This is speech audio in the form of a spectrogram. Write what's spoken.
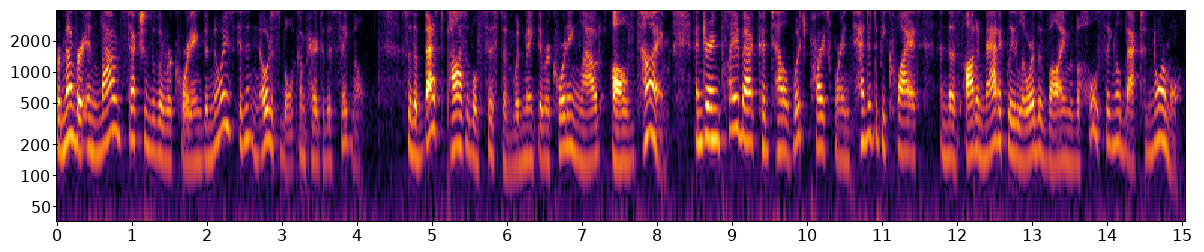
Remember, in loud sections of a recording, the noise isn't noticeable compared to the signal. So the best possible system would make the recording loud all the time, and during playback could tell which parts were intended to be quiet and thus automatically lower the volume of the whole signal back to normal,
